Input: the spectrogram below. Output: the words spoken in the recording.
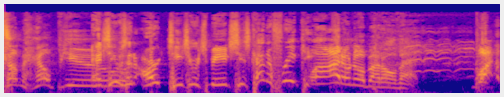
come help you. And she was an art teacher, which means she's kind of freaky. Well, I don't know about all that, but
